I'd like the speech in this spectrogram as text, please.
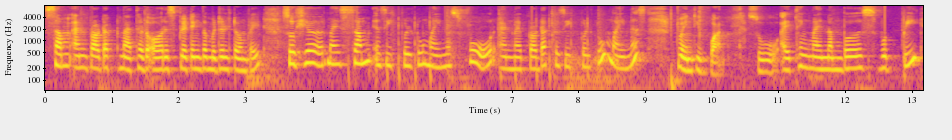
sum and product method or splitting the middle term right? So here my sum is equal to minus 4 and my product is equal to minus 21 so I think my numbers would be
